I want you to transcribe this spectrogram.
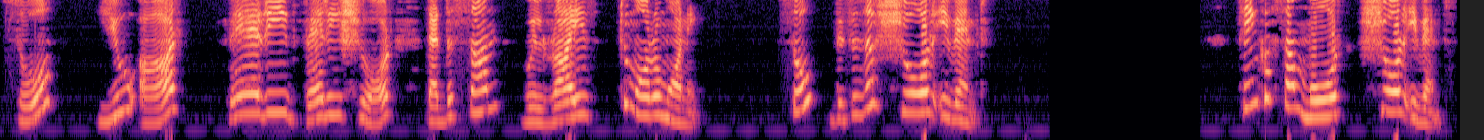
So, you are very, very sure that the sun will rise tomorrow morning. So, this is a sure event. Think of some more sure events.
